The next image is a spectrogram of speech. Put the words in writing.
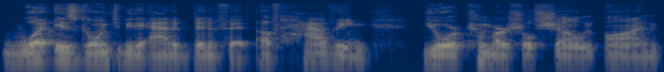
what is going to be the added benefit of having your commercial shown on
